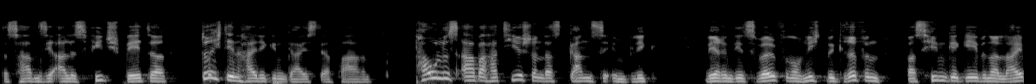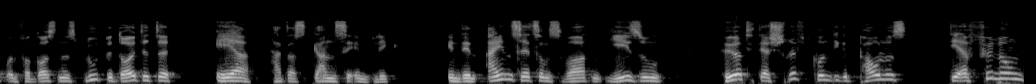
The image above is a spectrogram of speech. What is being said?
Das haben sie alles viel später durch den Heiligen Geist erfahren. Paulus aber hat hier schon das Ganze im Blick, während die Zwölfe noch nicht begriffen, was hingegebener Leib und vergossenes Blut bedeutete, er hat das Ganze im Blick. In den Einsetzungsworten Jesu hört der schriftkundige Paulus die Erfüllung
